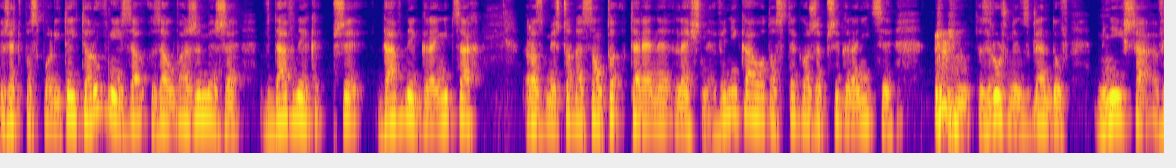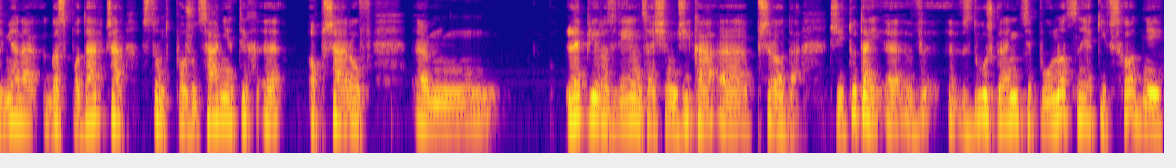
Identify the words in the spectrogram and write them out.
Rzeczpospolitej, to również zauważymy, że w dawnych, przy dawnych granicach rozmieszczone są tereny leśne. Wynikało to z tego, że przy granicy z różnych względów mniejsza wymiana gospodarcza, stąd porzucanie tych e, obszarów, lepiej rozwijająca się dzika e, przyroda. Czyli tutaj e, wzdłuż granicy północnej, jak i wschodniej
